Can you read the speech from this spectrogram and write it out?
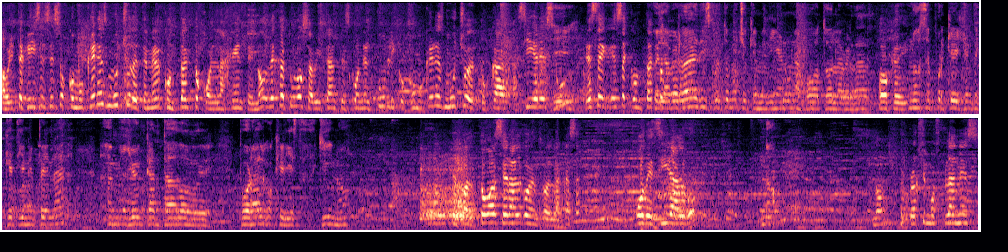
Ahorita que dices eso, como que eres mucho de tener contacto con la gente, ¿no? Deja tú los habitantes, con el público, como que eres mucho de tocar, así eres Sí. tú. Ese, ese contacto. Pues la verdad disfruto mucho que me digan una foto, la verdad. Ok. No sé por qué hay gente que tiene pena. A mí yo encantado, güey. Por algo quería estar aquí, ¿no? ¿Te faltó hacer algo dentro de la casa? ¿O decir algo? No. ¿No? ¿Próximos planes,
